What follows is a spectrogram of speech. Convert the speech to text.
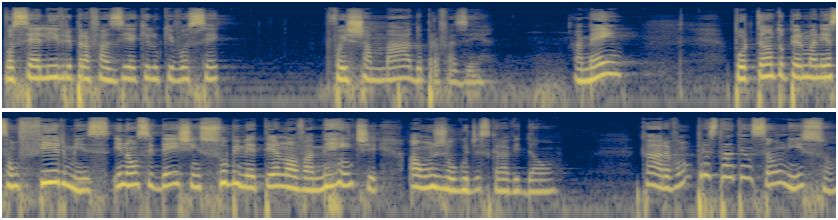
Você é livre para fazer aquilo que você foi chamado para fazer. Amém? Portanto, permaneçam firmes e não se deixem submeter novamente a um jugo de escravidão. Cara, vamos prestar atenção nisso.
